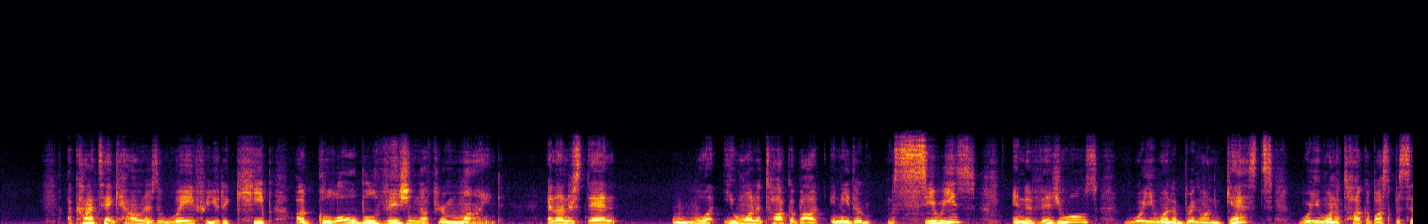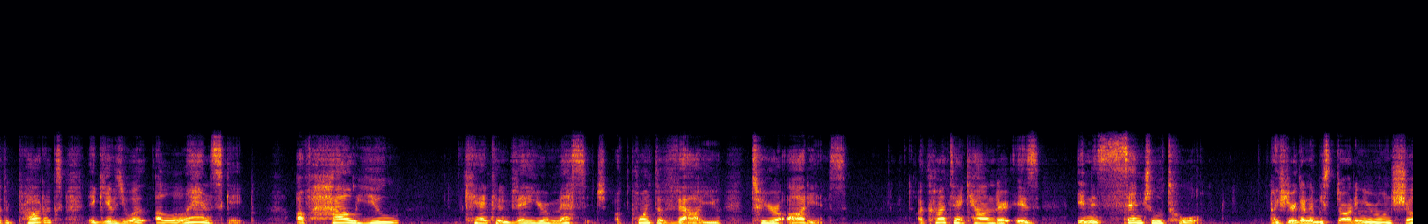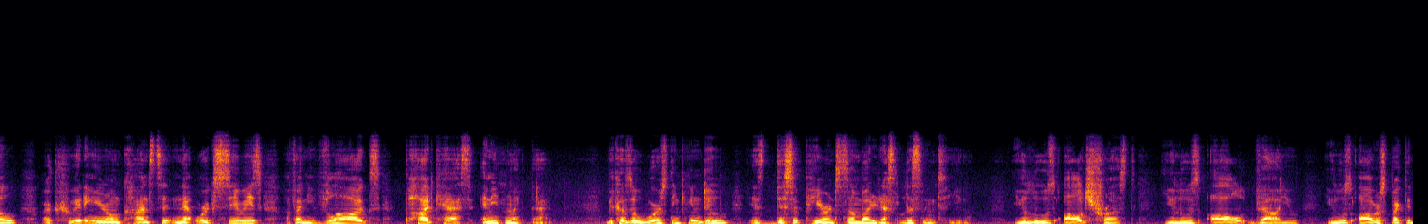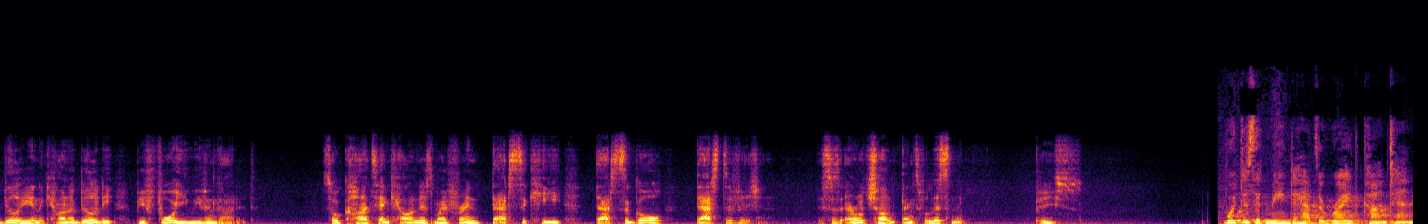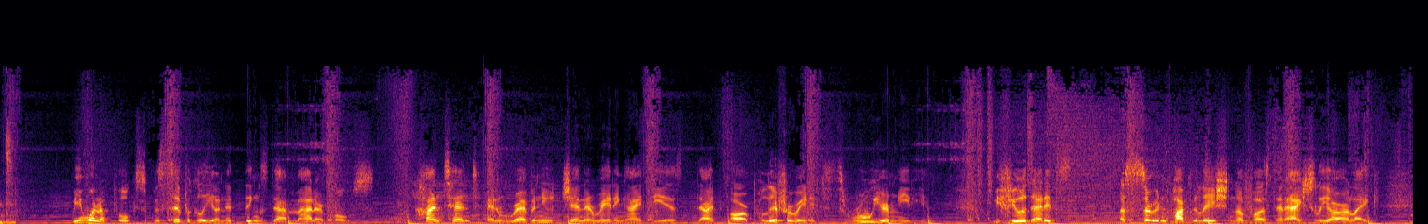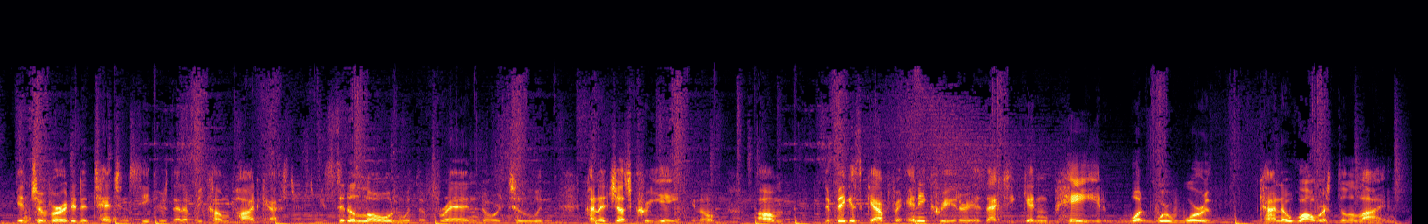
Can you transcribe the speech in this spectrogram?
A content calendar is a way for you to keep a global vision of your mind and understand what you want to talk about in either series, individuals, where you want to bring on guests, where you want to talk about specific products. It gives you a, a landscape of how you can convey your message, a point of value to your audience. A content calendar is an essential tool if you're going to be starting your own show or creating your own constant network series of any vlogs, podcasts, anything like that. Because the worst thing you can do is disappear into somebody that's listening to you. You lose all trust, you lose all value, you lose all respectability and accountability before you even got it. So, content calendars, my friend, that's the key, that's the goal, that's the vision. This is Errol Chung. Thanks for listening. Peace. What does it mean to have the right content? We want to focus specifically on the things that matter most content and revenue generating ideas that are proliferated through your media. We feel that it's a certain population of us that actually are like introverted attention seekers that have become podcasters. We sit alone with a friend or two and kind of just create, you know? Um, the biggest gap for any creator is actually getting paid what we're worth kind of while we're still alive.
